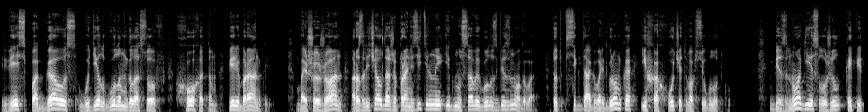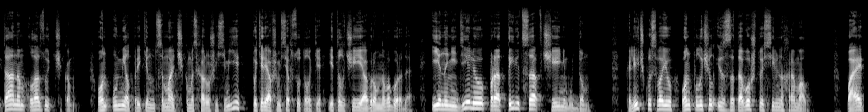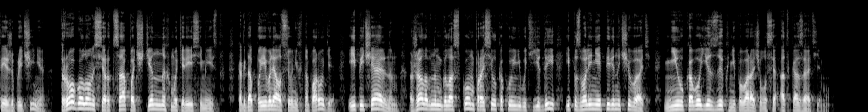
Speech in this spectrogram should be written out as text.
Весь Пагаус гудел гулом голосов, хохотом, перебранкой. Большой Жоан различал даже пронзительный и гнусавый голос Безногого. Тот всегда говорит громко и хохочет во всю глотку. Безногий служил капитаном-лазутчиком. Он умел прикинуться мальчиком из хорошей семьи, потерявшимся в сутолке и толчее огромного города, и на неделю протыриться в чей-нибудь дом. Кличку свою он получил из-за того, что сильно хромал. По этой же причине Трогал он сердца почтенных матерей семейств, когда появлялся у них на пороге и печальным, жалобным голоском просил какой-нибудь еды и позволения переночевать, ни у кого язык не поворачивался отказать ему.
